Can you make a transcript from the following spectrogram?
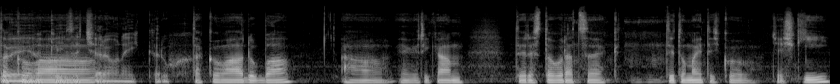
taková, začarovaný kruh. Taková doba a jak říkám, ty restaurace, ty to mají teď těžký,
